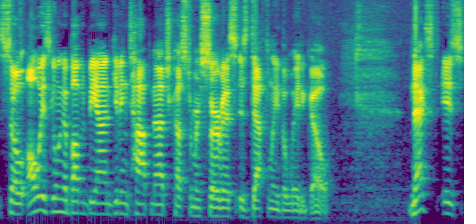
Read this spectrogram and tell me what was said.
so always going above and beyond, giving top-notch customer service is definitely the way to go. Next is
